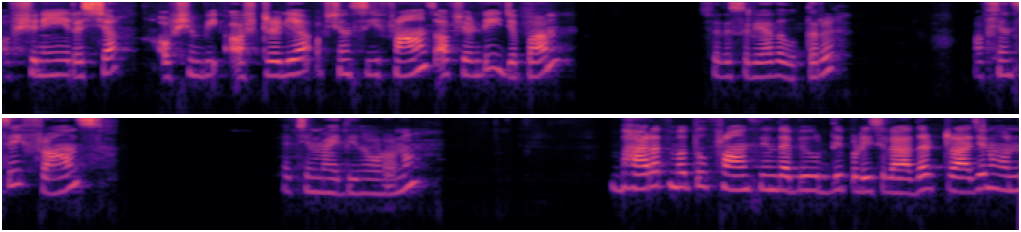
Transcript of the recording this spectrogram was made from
Option A Russia. Option B Australia. Option C France. Option D Japan. So ಇದು ಸರಿಯಾದ ಉತ್ತರ. Option C France. ಹೆಚ್ಚಿನ ಮಾಹಿತಿ ನೋಡೋಣ. ಭಾರತ್ ಮತ್ತು ಫ್ರಾನ್ಸ್ನಿಂದ ಅಭಿವೃದ್ಧಿಪಡಿಸಲಾದ Trajan one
